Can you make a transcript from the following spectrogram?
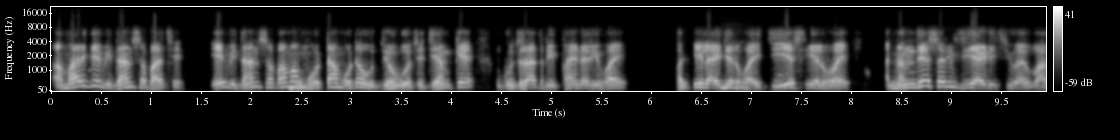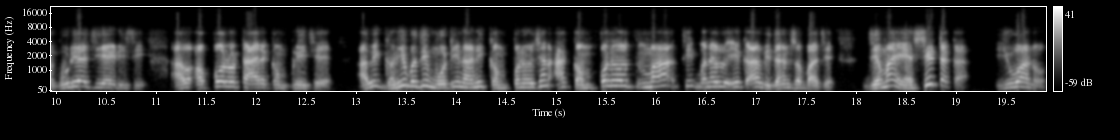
અમારી જે વિધાનસભા છે એ વિધાનસભામાં મોટા મોટા ઉદ્યોગો છે. જેમ કે ગુજરાત રિફાઇનરી હોય ફર્ટિલાઇઝર હોય જીએસસીએલ હોય નંદેસરી જીઆઈડીસી હોય વાઘોડિયા જીઆઈડીસી આ અપોલો ટાયર કંપની છે. આવી ઘણી બધી મોટી નાની કંપનીઓ છે ને આ કંપનીઓમાંથી બનેલું એક આ વિધાનસભા છે જેમાં એસી ટકા યુવાનો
